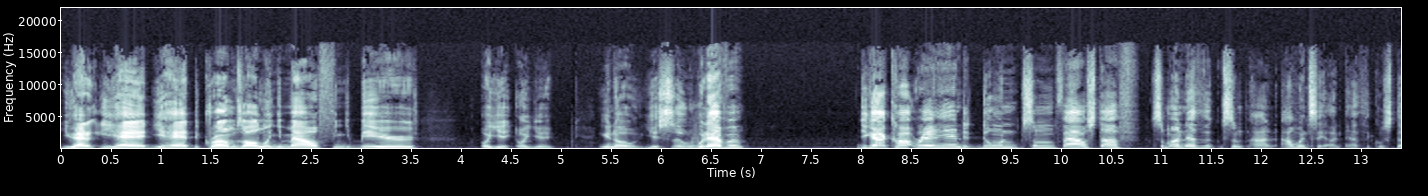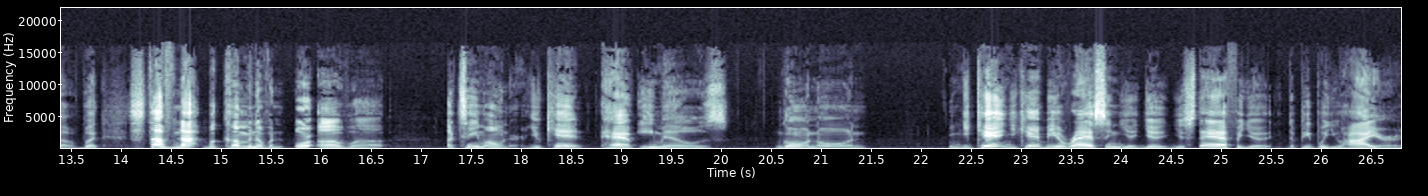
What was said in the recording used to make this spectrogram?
You had you had you had the crumbs all on your mouth and your beard, or your or your, you know, your suit, whatever. You got caught red-handed doing some foul stuff, some unethical, some I, I wouldn't say unethical stuff, but stuff not becoming of an or of a, a team owner. You can't have emails going on you can't you can't be harassing your, your your staff or your the people you hire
